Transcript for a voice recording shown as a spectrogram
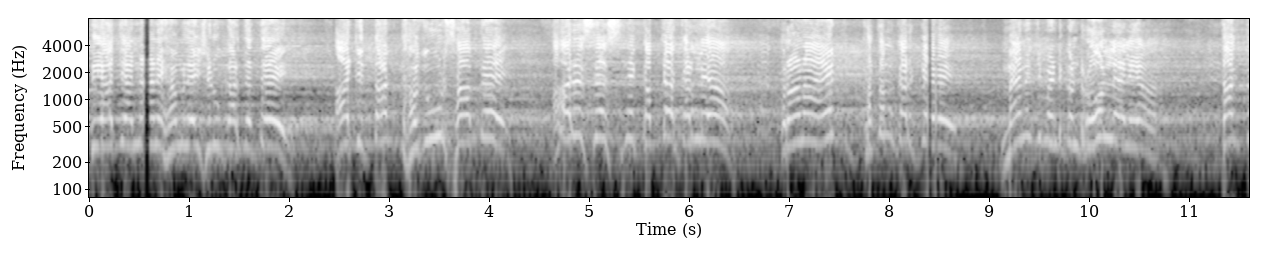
ਤੇ ਅੱਜ ਇਹਨਾਂ ਨੇ ਹਮਲੇ ਸ਼ੁਰੂ ਕਰ ਦਿੱਤੇ। ਅੱਜ ਤੱਕ ਹਜ਼ੂਰ ਸਾਹਿਬ ਤੇ ਆਰਐਸਐਸ ਨੇ ਕਬਜ਼ਾ ਕਰ ਲਿਆ, ਪੁਰਾਣਾ ਐਕਟ ਖਤਮ ਕਰਕੇ ਮੈਨੇਜਮੈਂਟ ਕੰਟਰੋਲ ਲੈ ਲਿਆ। ਤਖਤ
